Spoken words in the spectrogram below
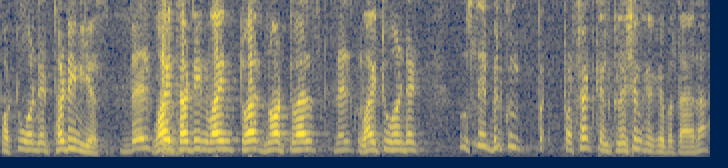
for two hundred thirteen years Y thirteen Y twelve not twelve Y two hundred उसने बिल्कुल परफेक्ट कैलकुलेशन करके बताया था।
